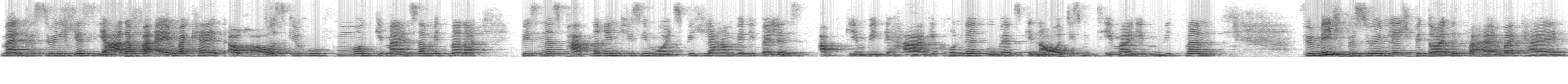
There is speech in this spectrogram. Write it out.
Mein persönliches Jahr der Vereinbarkeit auch ausgerufen und gemeinsam mit meiner Businesspartnerin Lisi Molzbichler haben wir die Balance Up GmbH gegründet, wo wir uns genau diesem Thema eben widmen. Für mich persönlich bedeutet Vereinbarkeit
